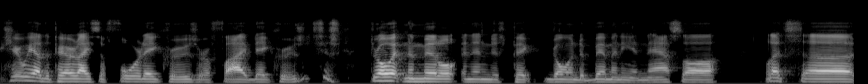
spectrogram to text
here we have the Paradise, a four day cruise or a five day cruise. Let's just throw it in the middle, and then just pick going to Bimini and Nassau. Let's uh,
